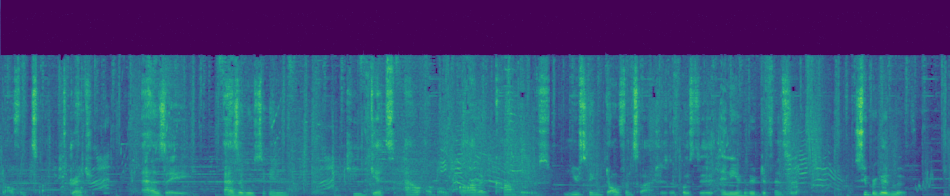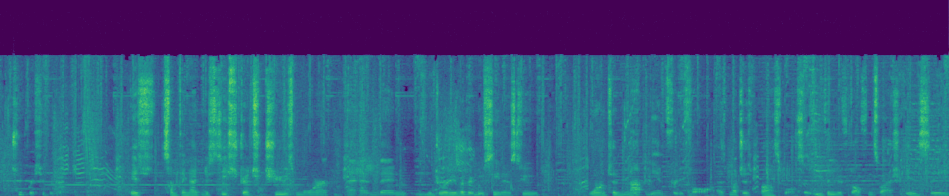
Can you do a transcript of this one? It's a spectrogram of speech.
Dolphin slash stretch as a as a Lucina, he gets out of a lot of combos using Dolphin Slash as opposed to any other defensive. Super good move. Super, super good it's something I just see Stretch choose more than the majority of other Lucinas who want to not be in free fall as much as possible. So even if Dolphin Slash is a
